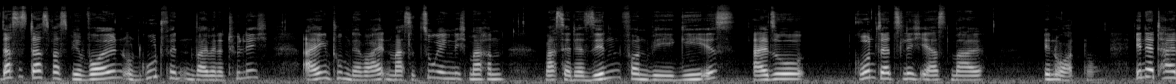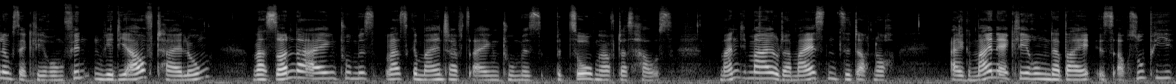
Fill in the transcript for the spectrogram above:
Das ist das, was wir wollen und gut finden, weil wir natürlich Eigentum der breiten Masse zugänglich machen, was ja der Sinn von WEG ist. Also grundsätzlich erstmal in Ordnung. In der Teilungserklärung finden wir die Aufteilung, was Sondereigentum ist, was Gemeinschaftseigentum ist, bezogen auf das Haus. Manchmal oder meistens sind auch noch allgemeine Erklärungen dabei, ist auch supi.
